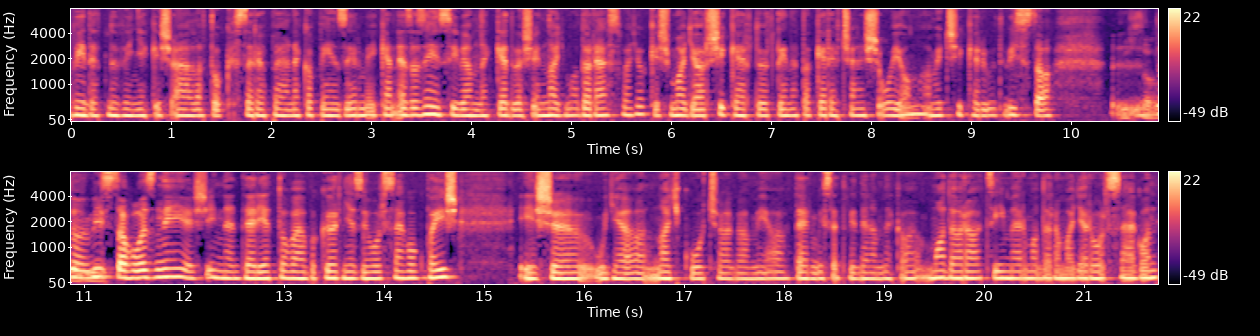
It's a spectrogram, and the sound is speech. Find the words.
védett növények és állatok szerepelnek a pénzérméken? Ez az én szívemnek kedves, én nagy madarász vagyok, és magyar sikertörténet a kerecsen sólyom, amit sikerült vissza, visszahozni. visszahozni, és innen terjed tovább a környező országokba is és ugye a nagy kócsag, ami a természetvédelemnek a madara, címer madara Magyarországon,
